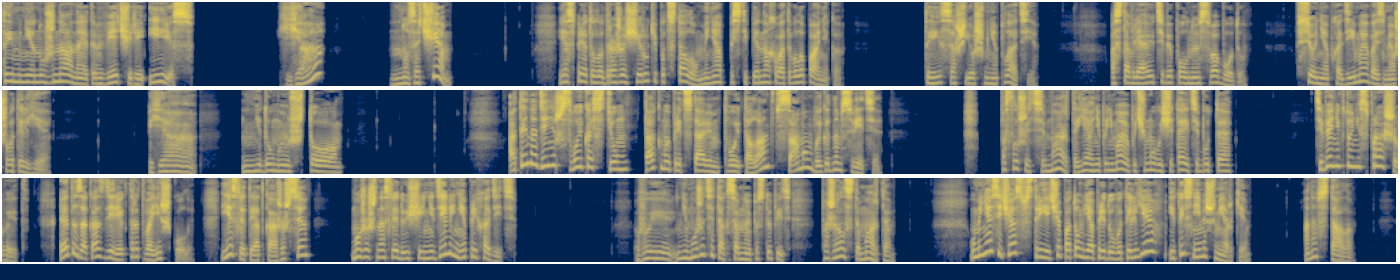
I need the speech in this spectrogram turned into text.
«Ты мне нужна на этом вечере, Ирис». «Я? Но зачем?» Я спрятала дрожащие руки под столом, меня постепенно охватывала паника. «Ты сошьешь мне платье. Оставляю тебе полную свободу. Все необходимое возьмешь в ателье». «Я не думаю, что...» А ты наденешь свой костюм, так мы представим твой талант в самом выгодном свете. Послушайте, Марта, я не понимаю, почему вы считаете, будто... Тебя никто не спрашивает. Это заказ директора твоей школы. Если ты откажешься, можешь на следующей неделе не приходить. Вы не можете так со мной поступить? Пожалуйста, Марта. «У меня сейчас встреча, потом я приду в ателье, и ты снимешь мерки». Она встала.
